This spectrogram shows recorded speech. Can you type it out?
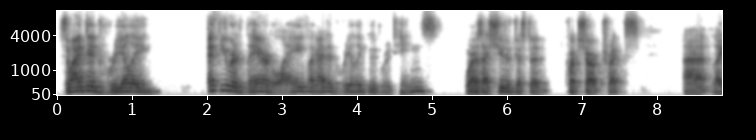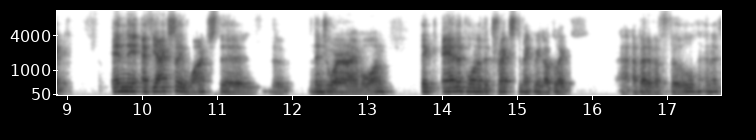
So I did really, if you were there live, like I did really good routines, whereas I should have just did quick, sharp tricks. Uh, like in the, if you actually watch the the Ninja Warrior I'm on, they edit one of the tricks to make me look like a, bit of a fool in it,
